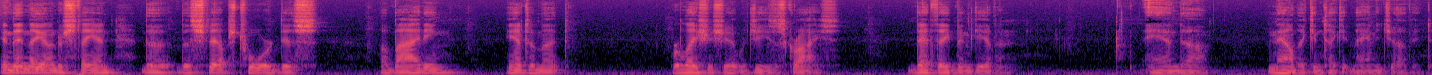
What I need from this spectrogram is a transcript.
and then they understand the, the steps toward this abiding, intimate relationship with Jesus Christ that they've been given. And uh, now they can take advantage of it.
